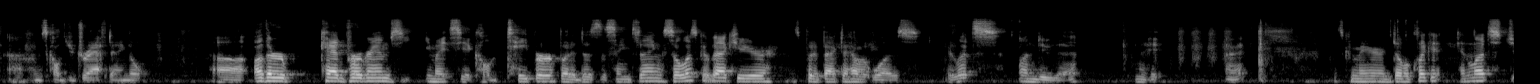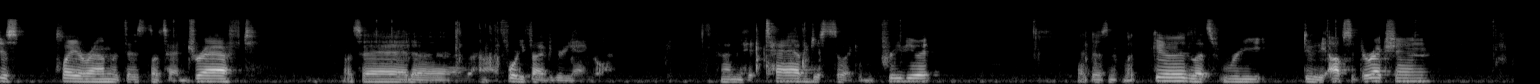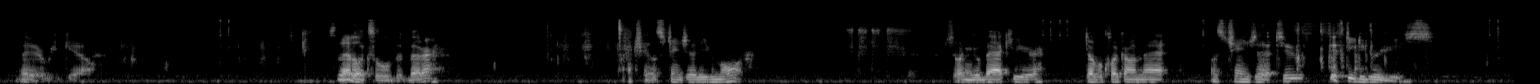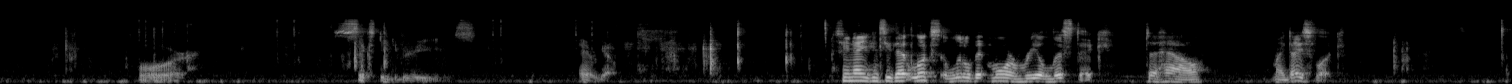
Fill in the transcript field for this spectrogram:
Um, it's called your draft angle. Uh, other CAD programs, you might see it called taper, but it does the same thing. So let's go back here. Let's put it back to how it was. Here, let's undo that. All right. Let's come here, double click it, and let's just play around with this. Let's add draft. Let's add uh, a 45 degree angle. And I'm going to hit tab just so I can preview it. That doesn't look good. Let's redo the opposite direction. There we go. That looks a little bit better. Actually, let's change that even more. So I can go back here, double click on that. Let's change that to 50 degrees or 60 degrees. There we go. So now you can see that looks a little bit more realistic to how my dice look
